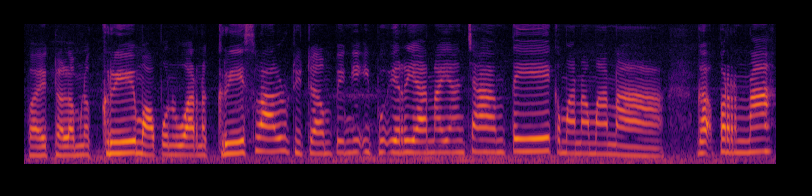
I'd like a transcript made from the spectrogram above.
baik dalam negeri maupun luar negeri selalu didampingi Ibu Iriana yang cantik ke mana-mana. Gak pernah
